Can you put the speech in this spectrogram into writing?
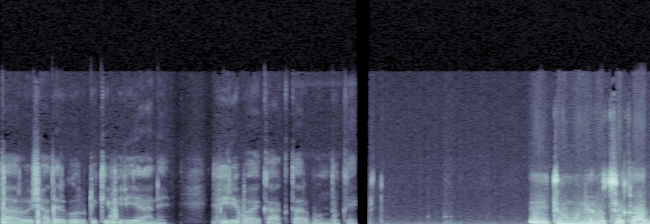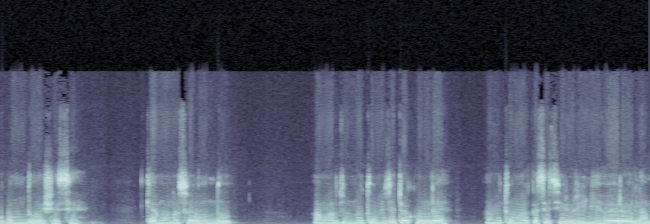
তার ওই স্বাদের গরুটিকে ফিরিয়ে আনে। ফিরে পায় কাক তার বন্ধুকে। এই তো মনে হচ্ছে কাক বন্ধু এসেছে। কেমন আছো বন্ধু? আমার জন্য তুমি যেটা করলে আমি তোমার কাছে চিরঋণী হয়ে রইলাম।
